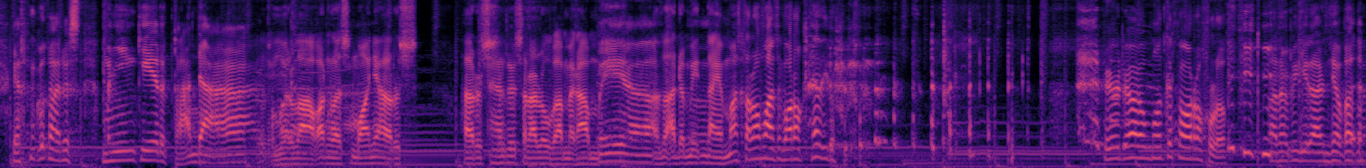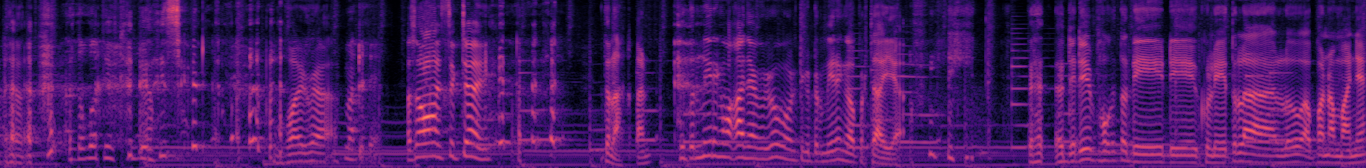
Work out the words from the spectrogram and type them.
karena gue harus menyingkir kadang Iya lah kan nggak semuanya harus harus harus selalu rame-rame. iya Atau ada midnight mas tolong mas ngoroknya gitu. ya udah mau ke ngorok loh. Ada pikirannya apa? Wah ya. masuk masuk coy Itulah kan. Tidur miring makanya gue mau tidur miring nggak percaya. Jadi waktu di di kuliah itulah lu apa namanya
